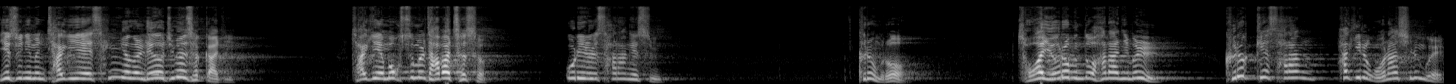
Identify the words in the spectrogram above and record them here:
예수님은 자기의 생명을 내어주면서까지 자기의 목숨을 다 바쳐서 우리를 사랑했습니다. 그러므로 저와 여러분도 하나님을 그렇게 사랑하기를 원하시는 거예요.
